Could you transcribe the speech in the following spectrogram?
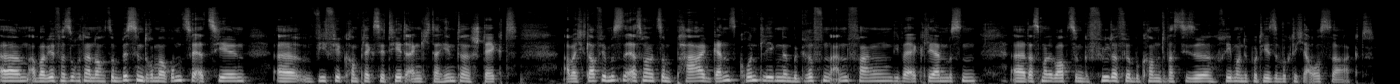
Ähm, aber wir versuchen dann noch so ein bisschen drumherum zu erzählen, äh, wie viel Komplexität eigentlich dahinter steckt. Aber ich glaube, wir müssen erstmal mit so ein paar ganz grundlegenden Begriffen anfangen, die wir erklären müssen, äh, dass man überhaupt so ein Gefühl dafür bekommt, was diese Riemann-Hypothese wirklich aussagt.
